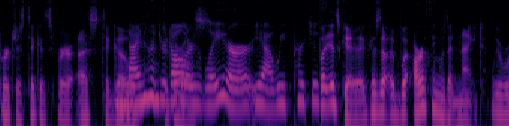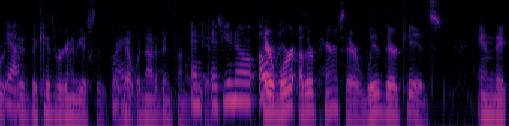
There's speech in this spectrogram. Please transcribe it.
purchased tickets for us to go. nine the hundred dollars later, yeah, we purchased. But it's good because our thing was at night. We were Yeah. the kids were going to be asleep. Like Right. that would not have been fun with and the kids. if you know, oh, there the- were other parents there with their kids, and they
